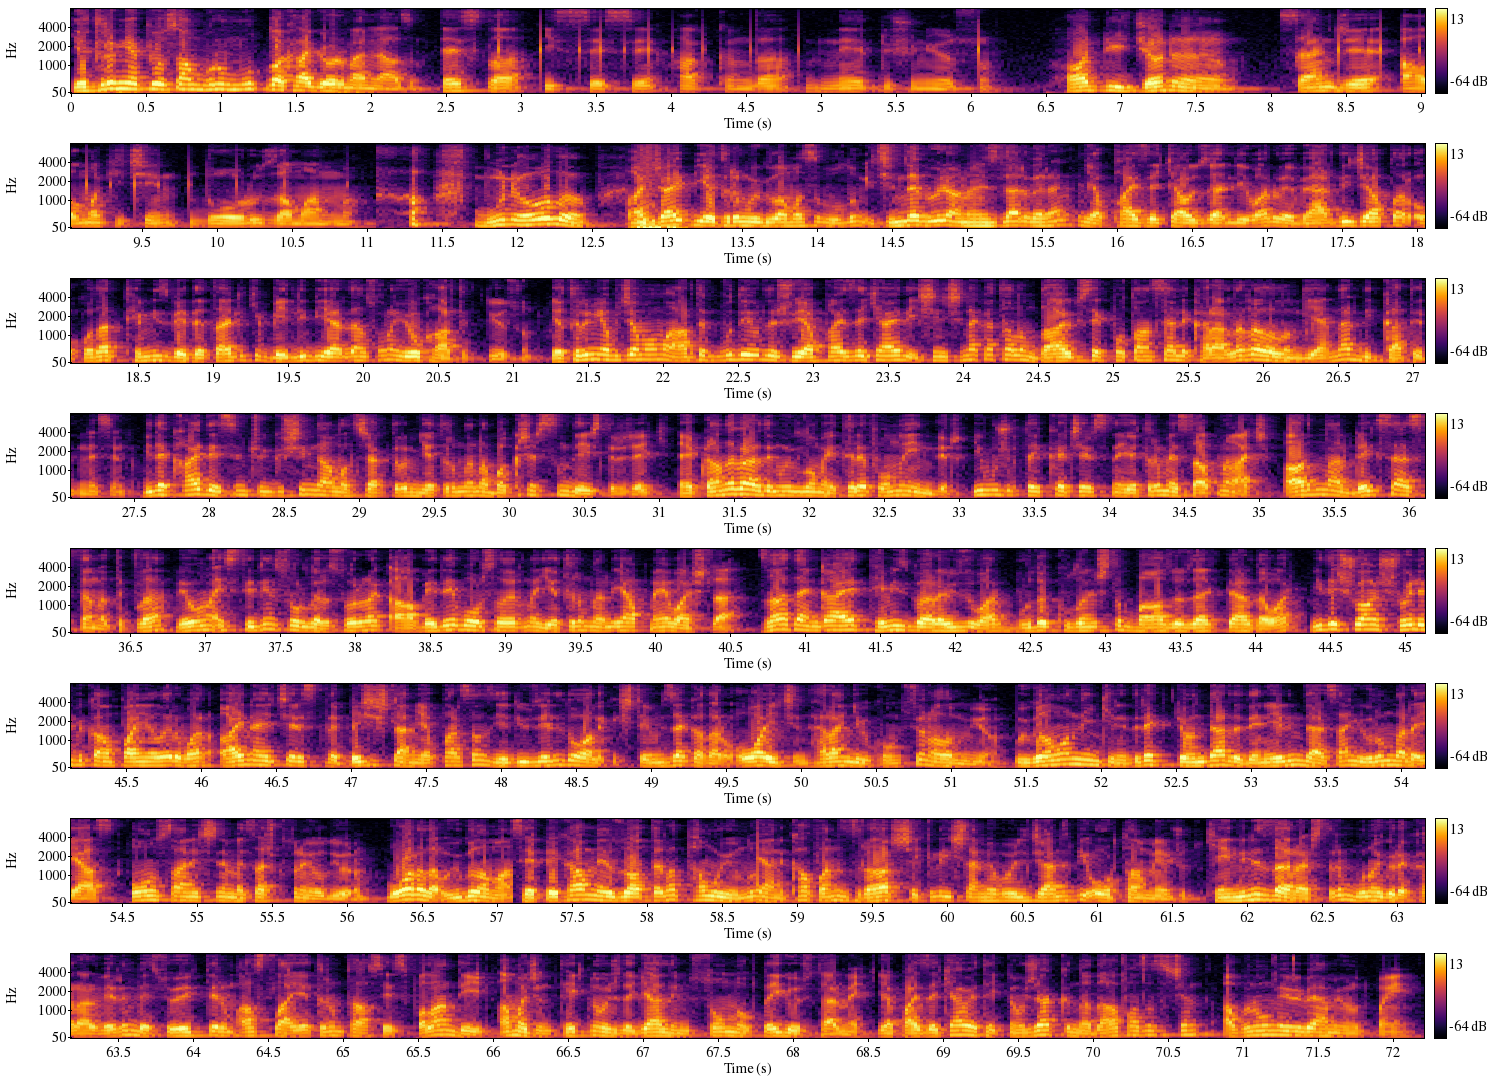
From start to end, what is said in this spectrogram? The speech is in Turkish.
Yatırım yapıyorsan bunu mutlaka görmen lazım. Tesla hissesi hakkında ne düşünüyorsun? Hadi canım. Sence almak için doğru zaman mı? Bu ne oğlum? Acayip bir yatırım uygulaması buldum. İçinde böyle analizler veren yapay zeka özelliği var ve verdiği cevaplar o kadar temiz ve detaylı ki belli bir yerden sonra yok artık diyorsun. Yatırım yapacağım ama artık bu devirde şu yapay zekayı da işin içine katalım. Daha yüksek potansiyelli kararlar alalım diyenler dikkat edinlesin. Bir de kaydetsin çünkü şimdi anlatacaklarım yatırımlarına bakış açısını değiştirecek. Ekranda verdiğim uygulamayı telefonuna indir. 1,5 dakika içerisinde yatırım hesabını aç. Ardından Rexel sitesine tıkla ve ona istediğin soruları sorarak ABD borsalarına yatırımlarını yapmaya başla. Zaten gayet temiz bir arayüzü var. Burada kullanışlı bazı özellikler de var. Bir de şu an şöyle bir kampanyaları var. Aynı ay içerisinde 5 işlem yaparsanız 750 dolarlık işleminize kadar o ay için herhangi bir komisyon alınmıyor. Uygulamanın linkini direkt gönder de deneyelim dersen yorumlara yaz. 10 saniye içinde mesaj kutuna yolluyorum. Bu arada uygulama SPK mevzuatlarına tam uyumlu yani kafanız rahat şekilde işlem yapabileceğiniz bir ortam mevcut. Kendiniz de araştırın buna göre karar verin ve söylediklerim asla yatırım tavsiyesi falan değil. Amacım teknolojide geldiğimiz son noktayı göstermek. Yapay zeka ve teknoloji hakkında daha fazlası için abone olmayı ve beğenmeyi unutmayın.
